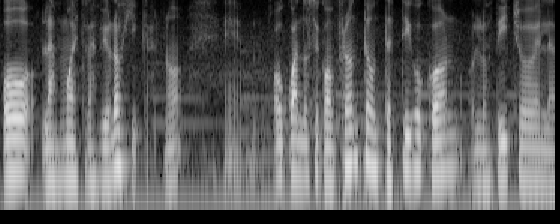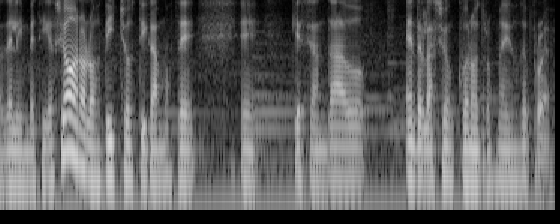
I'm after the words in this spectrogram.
o las muestras biológicas, ¿no? Eh, o cuando se confronta un testigo con los dichos de la investigación o los dichos, digamos, de eh, que se han dado en relación con otros medios de prueba.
